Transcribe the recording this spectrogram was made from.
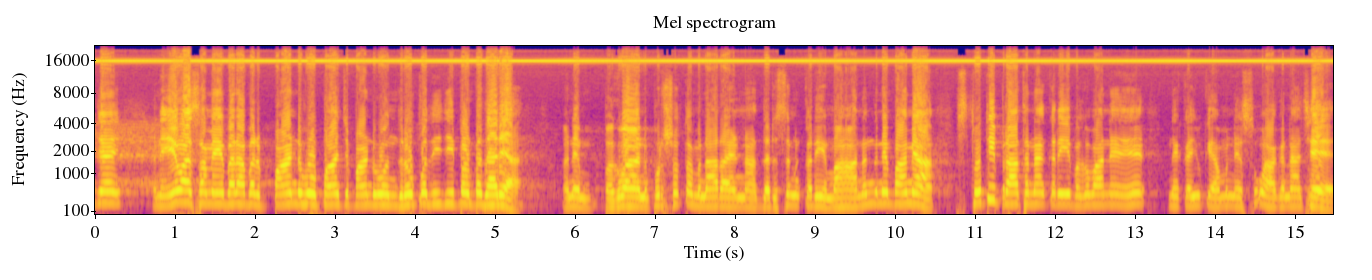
જય. અને એવા સમયે બરાબર પાંડવો, પાંચ પાંડવો દ્રૌપદીજી પણ પધાર્યા. અને ભગવાન પુરુષોત્તમ નારાયણના દર્શન કરી મહાનંદને પામ્યા. સ્તુતિ પ્રાર્થના કરી ભગવાને ને કહ્યું કે અમને શું આજ્ઞા છે?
